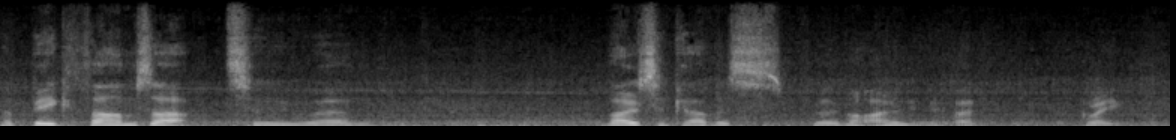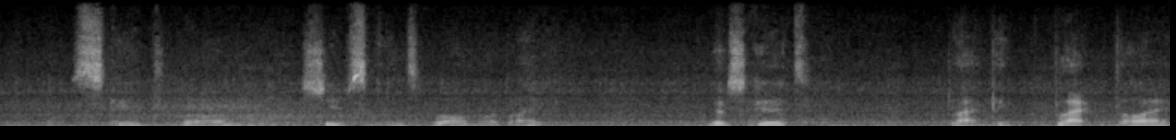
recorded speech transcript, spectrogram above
a big thumbs up to um, MotoCoverz for not only a great skin to put on, sheepskin to put on my bike. Looks good. Black black dye,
